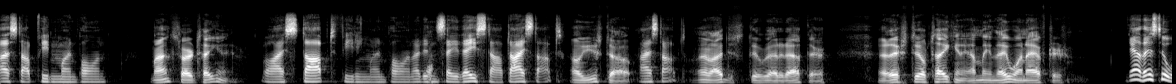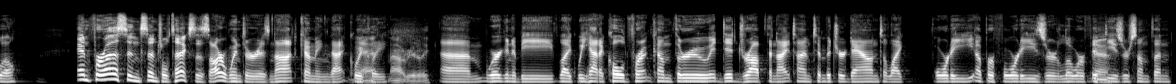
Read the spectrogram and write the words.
I stopped feeding mine pollen. Mine started taking it. Well, I stopped feeding mine pollen. I didn't say they stopped. I stopped. Oh, you stopped. I stopped. Well, I just still got it out there. Now, they're still taking it. I mean, they went after. Yeah, they still will. And for us in Central Texas, our winter is not coming that Nah, quickly. not really. Um, we're going to be like we had a cold front come through. It did drop the nighttime temperature down to like 40, upper 40s or lower 50s or something.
